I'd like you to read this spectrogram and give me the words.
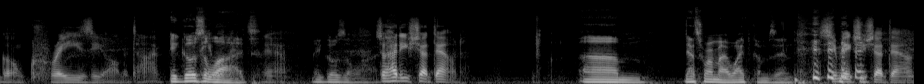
going crazy all the time. It goes a lot. need- Yeah. It goes a lot. So how do you shut down? Um, that's where my wife comes in. She makes you shut down.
